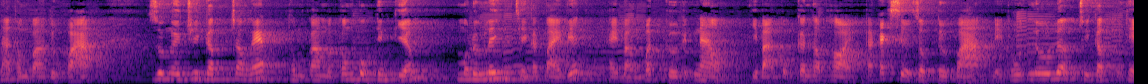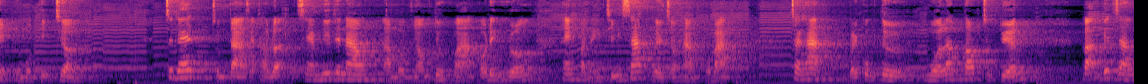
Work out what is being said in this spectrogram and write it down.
là thông qua từ khóa. Dù người truy cập trong web thông qua một công cụ tìm kiếm, một đường link trên các bài viết hay bằng bất cứ cách nào thì bạn cũng cần học hỏi các cách sử dụng từ khóa để thu hút lưu lượng truy cập cụ thể từ một thị trường. Trước hết, chúng ta sẽ thảo luận xem như thế nào là một nhóm từ khóa có định hướng hay phản ánh chính xác lời chào hàng của bạn. Chẳng hạn, với cụm từ mua laptop trực tuyến, bạn biết rằng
